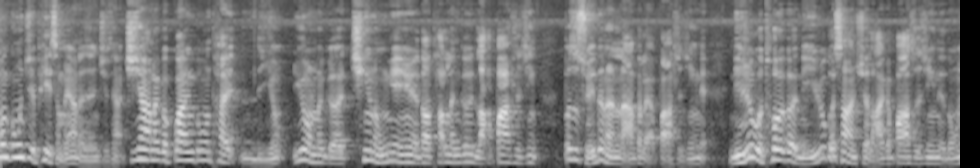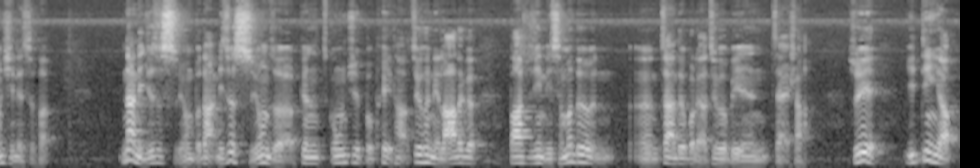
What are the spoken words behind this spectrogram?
么工具配什么样的人，就这样，就像那个关公，他你用用那个青龙偃月刀，他能够拿八十斤，不是谁都能拿得了八十斤的。你如果拖个，你如果上去拿个八十斤的东西的时候，那你就是使用不当，你是使用者跟工具不配套，最后你拿那个八十斤，你什么都嗯战斗不了，最后被人宰杀。所以一定要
